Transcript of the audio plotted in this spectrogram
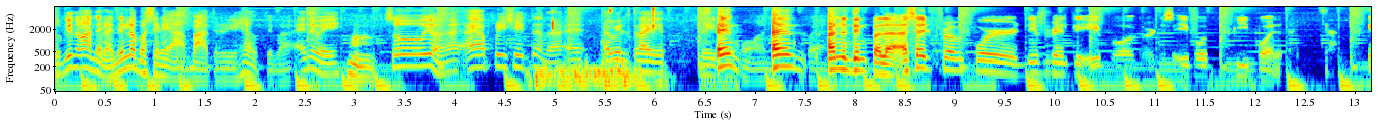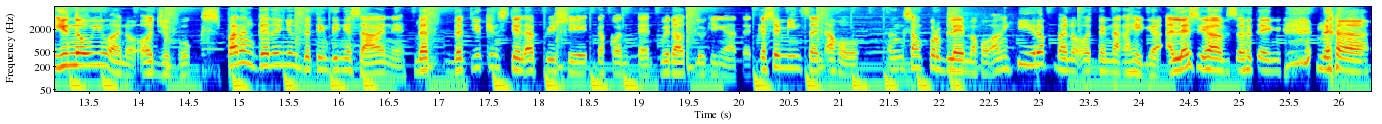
So ginawa nila, nilabas nila yung battery health, 'di ba? Anyway, Hmm. so yun, I, I appreciate that. Ha? I, I will try it later And- kung ano. And pa ano din pala, aside from for differently abled or disabled people, you know yung ano, audiobooks, parang ganun yung dating din niya sa akin eh. That, that you can still appreciate the content without looking at it. Kasi minsan ako, ang isang problema ko, ang hirap manood ng nakahiga unless you have something na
